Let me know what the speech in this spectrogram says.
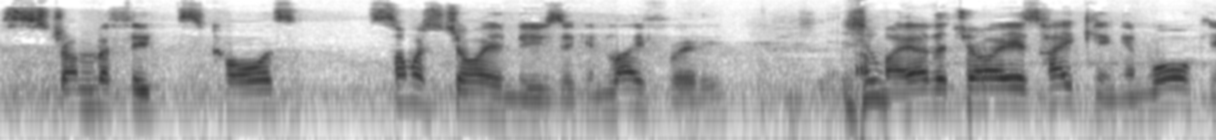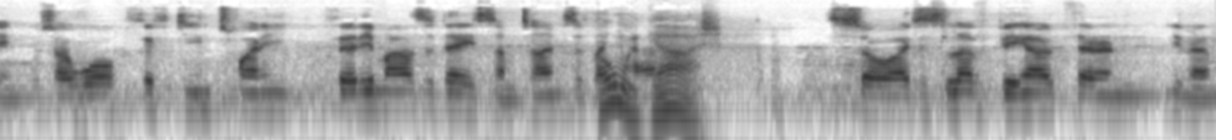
Strum a few chords. So much joy in music, in life, really. So- my other joy is hiking and walking, which I walk 15, 20, 30 miles a day sometimes if I oh my can. gosh. So I just love being out there and, you know,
